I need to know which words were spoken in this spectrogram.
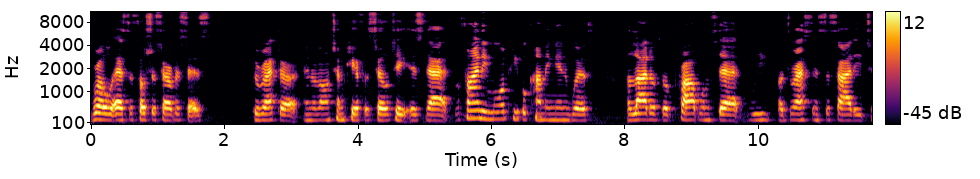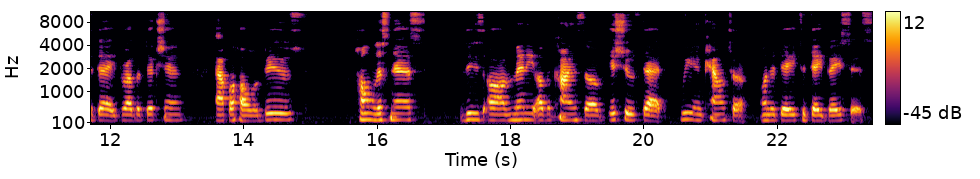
role as a social services director in a long term care facility is that we're finding more people coming in with a lot of the problems that we address in society today drug addiction, alcohol abuse, homelessness. These are many of the kinds of issues that we encounter on a day to day basis.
